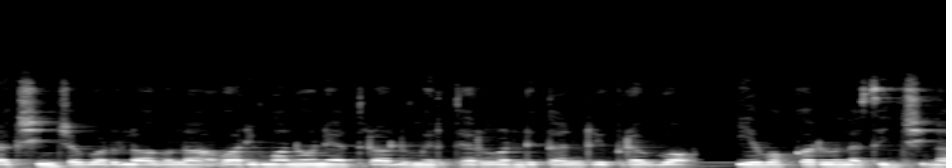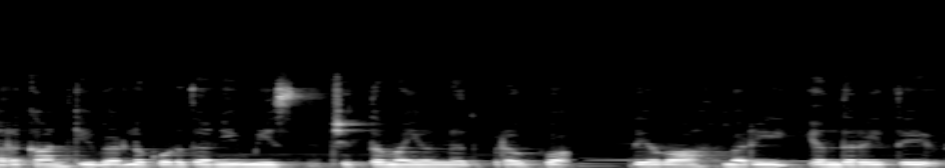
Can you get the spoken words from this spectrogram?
రక్షించబడులాగున వారి మనోనేత్రాలు మీరు తెరవండి తండ్రి ప్రవ్వ. ఏ ఒక్కరూ నశించి నరకానికి వెళ్ళకూడదని మీ చిత్తమై ఉన్నది ప్రవ్వ. దేవా మరి ఎందరైతే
